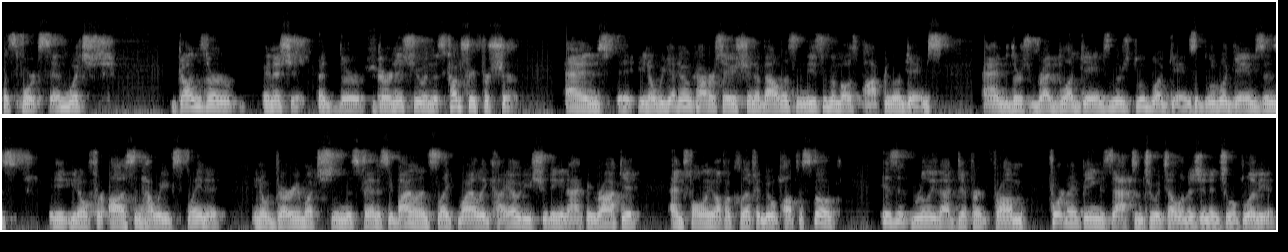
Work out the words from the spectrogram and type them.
a sports sim, which guns are an issue. Uh, they're sure. they're an issue in this country for sure. And you know, we get into a conversation about this, and these are the most popular games, and there's red blood games and there's blue blood games. The blue blood games is you know for us and how we explain it, you know, very much in this fantasy violence, like Wiley Coyote shooting an Acme rocket and falling off a cliff into a puff of smoke, isn't really that different from Fortnite being zapped into a television into oblivion.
